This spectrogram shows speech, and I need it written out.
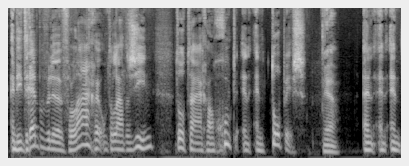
En die drempel willen we verlagen om te laten zien... tot daar gewoon goed en, en top is. Ja. En, en, en,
